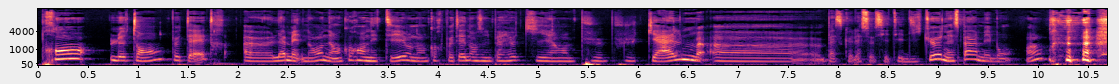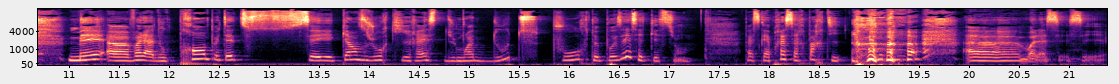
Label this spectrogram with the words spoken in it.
prends le temps, peut-être. Euh, là maintenant, on est encore en été, on est encore peut-être dans une période qui est un peu plus calme, euh, parce que la société dit que, n'est-ce pas? Mais bon, hein Mais voilà, donc prends peut-être ces 15 jours qui restent du mois d'août pour te poser cette question. Parce qu'après, c'est reparti. voilà, c'est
